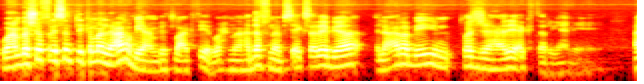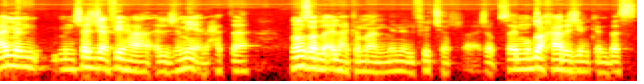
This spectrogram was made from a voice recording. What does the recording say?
وعم بشوف recently كمان العربي عم بيطلع كثير وإحنا هدفنا ب CX Arabia العربي نتوجه عليه أكثر يعني هاي من بنشجع فيها الجميع لحتى ننظر لها كمان من ال future jobs. هي موضوع خارجي يمكن بس.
